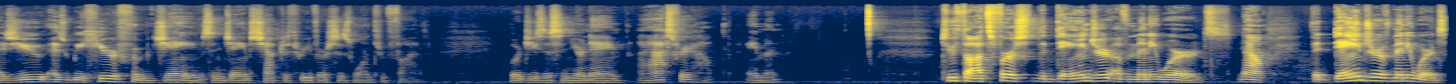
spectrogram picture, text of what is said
as you as we hear from James in James chapter 3 verses 1 through 5. Lord Jesus, in your name, I ask for your help. Amen. Two thoughts. First, the danger of many words. Now, the danger of many words.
